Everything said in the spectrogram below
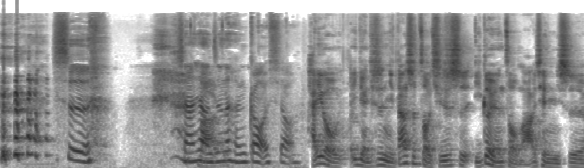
是。想想真的很搞笑。还有一点就是，你当时走其实是一个人走嘛，而且你是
